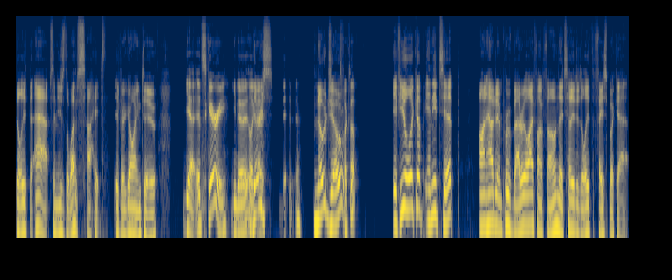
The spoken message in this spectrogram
delete the apps and use the website if you're going to. Yeah, it's scary. You know, like There's it's no joke. fucked up. If you look up any tip on how to improve battery life on a phone, they tell you to delete the Facebook app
